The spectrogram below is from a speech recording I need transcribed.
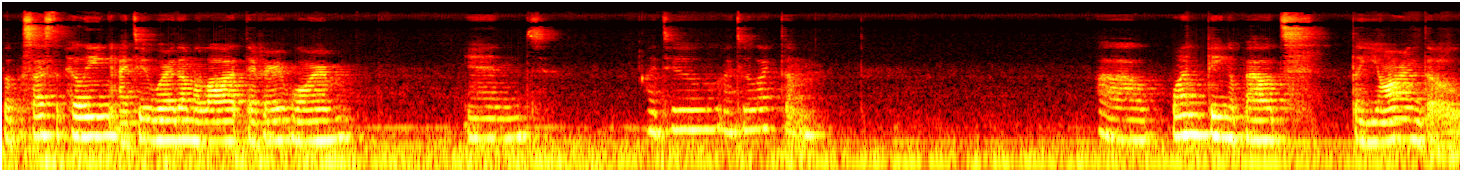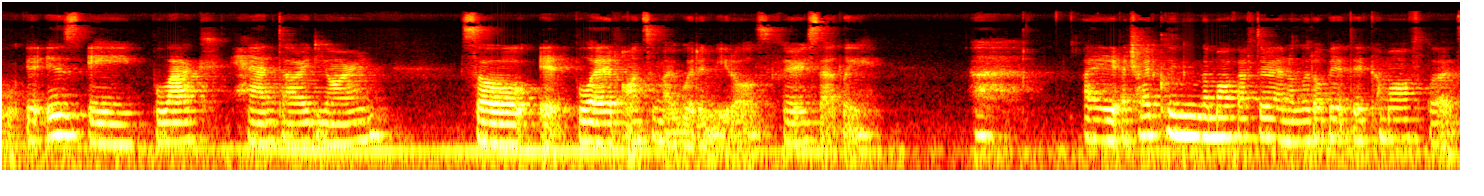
but besides the pilling, I do wear them a lot. They're very warm and I do, I do like them. Uh, one thing about the yarn though, it is a black hand-dyed yarn. So it bled onto my wooden needles, very sadly. I, I tried cleaning them off after and a little bit did come off, but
